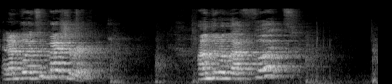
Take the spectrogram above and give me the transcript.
and I'm going to measure it. Under the left foot,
